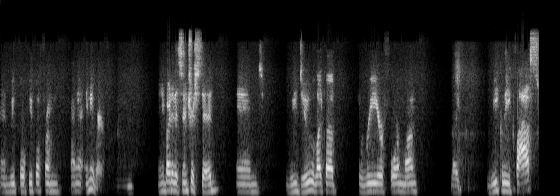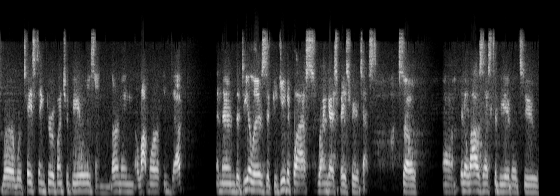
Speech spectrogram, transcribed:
and we pull people from kind of anywhere. Um, anybody that's interested, and we do like a three or four month, like weekly class where we're tasting through a bunch of beers and learning a lot more in depth. And then the deal is if you do the class, Rhinegeist pays for your test. So um, it allows us to be able to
